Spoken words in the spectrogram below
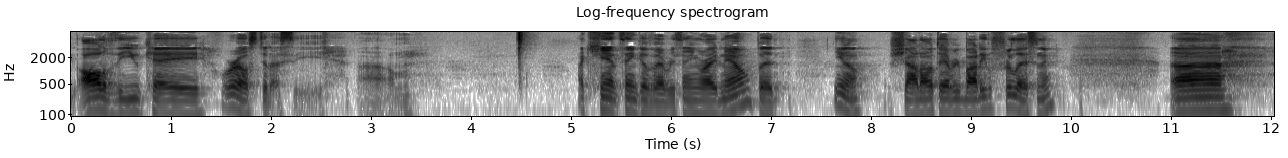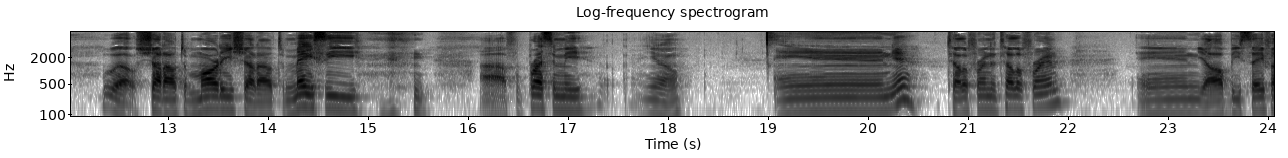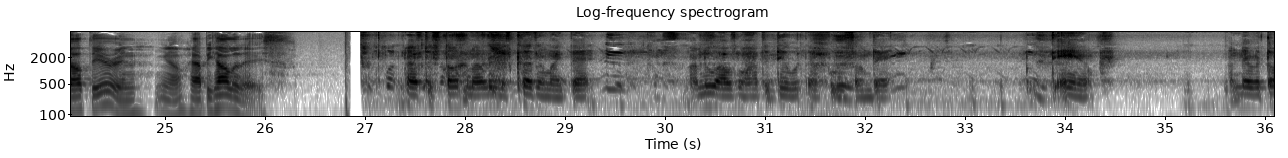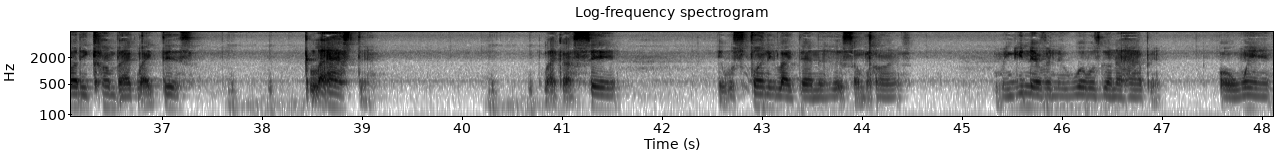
all of the UK. Where else did I see? Um, I can't think of everything right now, but you know, shout out to everybody for listening. Uh, well, shout out to Marty, shout out to Macy uh, for pressing me, you know, and yeah, tell a friend to tell a friend, and y'all be safe out there, and you know, happy holidays. After stomping on his cousin like that, I knew I was gonna have to deal with that fool someday. But damn, I never thought he'd come back like this. blasting. Like I said, it was funny like that in the hood sometimes. I mean, you never knew what was to happen or when.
